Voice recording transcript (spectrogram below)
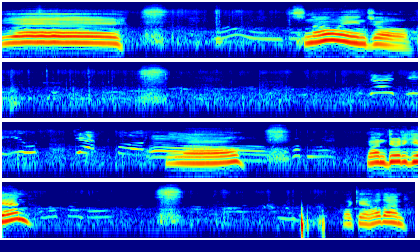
Yay! Snow angel. Daddy, you step on No. You want to do it again? Okay, hold on.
